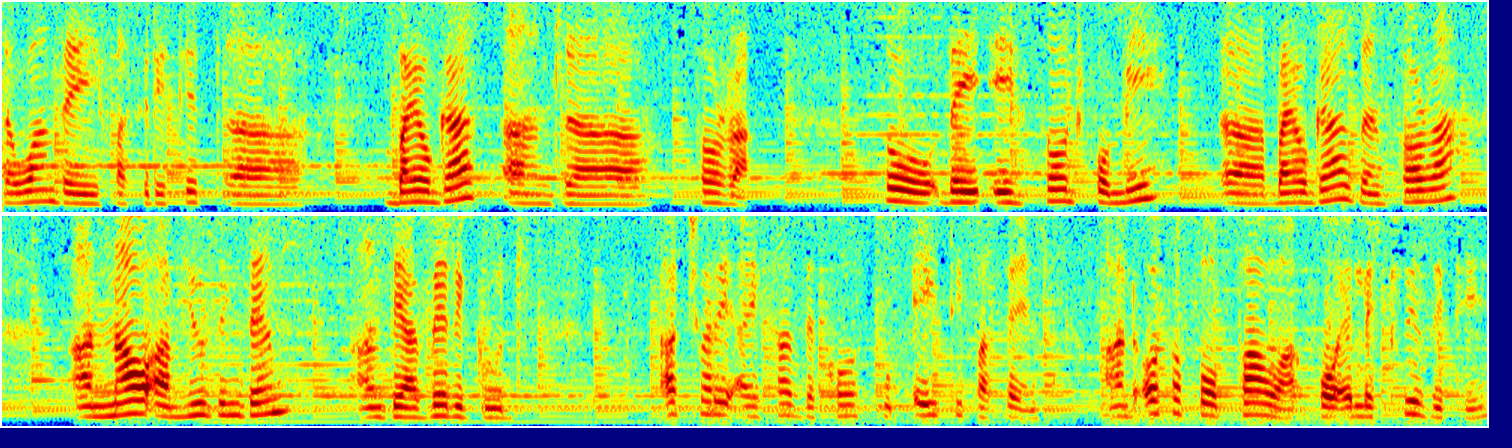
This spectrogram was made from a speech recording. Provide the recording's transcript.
the one they facilitate uh, biogas and uh, solar. So they installed for me uh, biogas and solar and now I'm using them and they are very good. Actually, I cut the cost to 80%. And also for power, for electricity,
